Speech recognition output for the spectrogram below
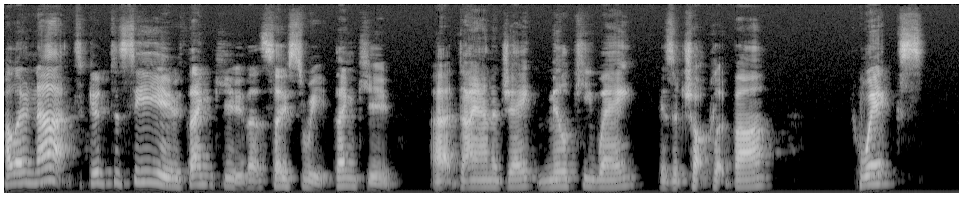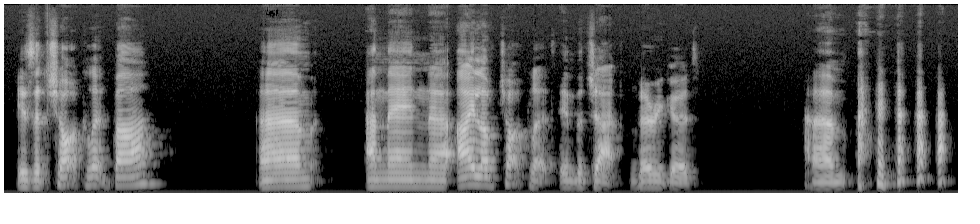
Hello, Nat. Good to see you. Thank you. That's so sweet. Thank you. Uh, Diana J. Milky Way is a chocolate bar. Twix is a chocolate bar. Um, and then uh, I love chocolate in the chat. Very good. Um,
